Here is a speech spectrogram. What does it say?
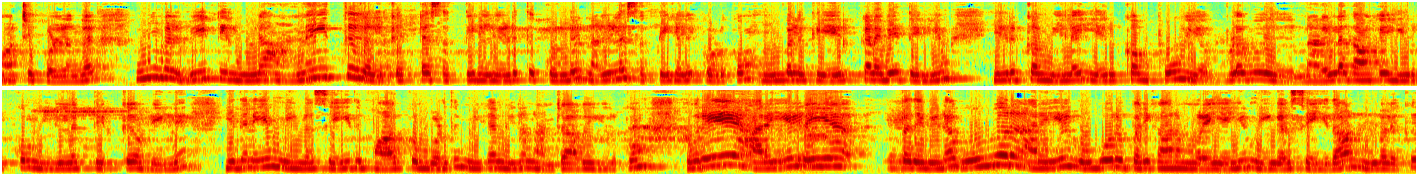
மாற்றிக்கொள்ளுங்கள் உங்கள் வீட்டில் உள்ள அனைத்து கெட்ட சக்திகள் எடுத்துக்கொண்டு நல்ல சக்திகளை கொடுக்கும். உங்களுக்கு ஏற்கனவே தெரியும். எருக்கம் இலை எருக்கம் பூ எவ்வளவு நல்லதாக இருக்கும் இல்லத்திற்கு அப்படின்னு இதனையும் நீங்கள் செய்து பார்க்கும் பொழுது மிக மிக நன்றாக இருக்கும். ஒரே அறையில் இருப்பதை விட ஒவ்வொரு அறையில் ஒவ்வொரு பரிகார முறையையும் நீங்கள் செய்தால் உங்களுக்கு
